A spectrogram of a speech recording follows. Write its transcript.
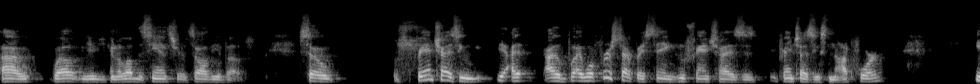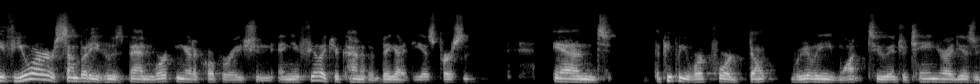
Uh, well, you're going to love this answer. It's all the above. So, franchising. I, I, I will first start by saying who franchises franchising is not for. If you are somebody who's been working at a corporation and you feel like you're kind of a big ideas person, and the people you work for don't really want to entertain your ideas or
